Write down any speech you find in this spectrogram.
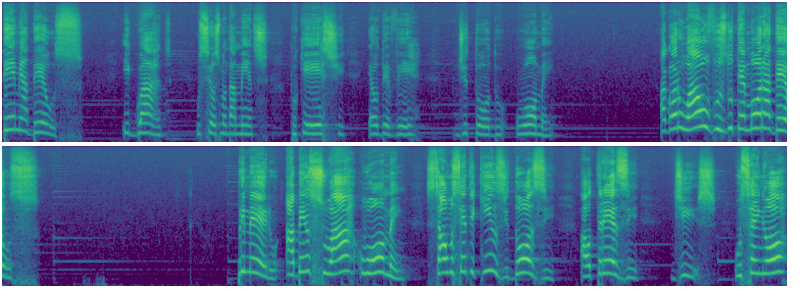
teme a Deus e guarde os seus mandamentos, porque este é o dever de todo o homem. Agora, o alvos do temor a Deus. Primeiro, abençoar o homem. Salmo 115, 12 ao 13 diz: O Senhor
